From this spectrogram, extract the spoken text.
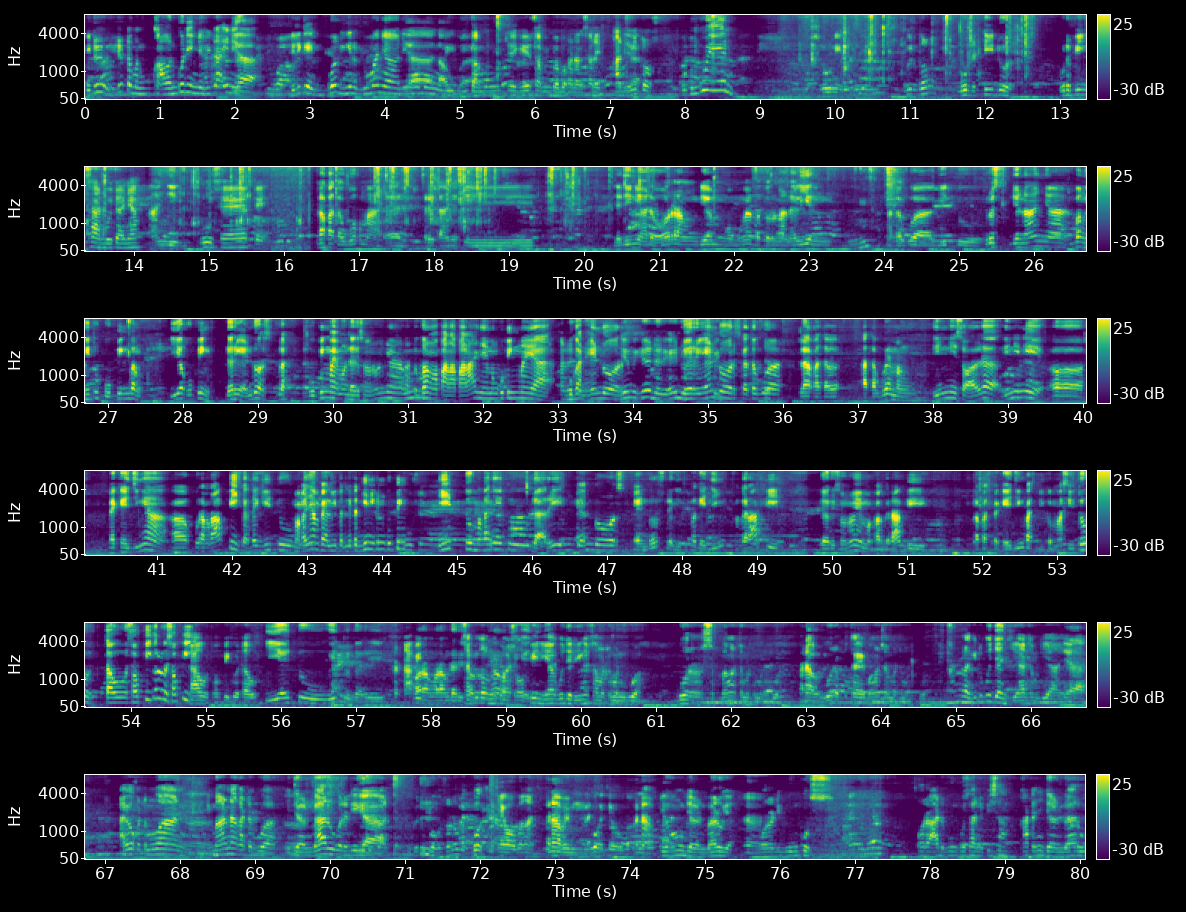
itu itu temen kawan gue nih yang nyeritain ya Iya. jadi kayak gue lagi nginep rumahnya dia Iya, ngomong di, di kampung CG samping babakan angsana ada Iya. mitos gue tungguin Nih gue tungguin gue gue gue udah tidur. Udah pingsan bocahnya. Anjing. Buset deh. Lah kata gua kemarin ceritanya si jadi ini ada orang dia ngomongnya keturunan alien. Hmm? kata gua gitu. Terus dia nanya bang itu kuping bang? Iya kuping. Dari endorse? Lah kuping mah emang dari sononya. Kata gua ngapal palanya emang kuping mah ya. Bukan endorse. dia mikirnya dari endorse dari endorse kata gua. Lah kata kata gue emang ini soalnya ini nih eh, packagingnya eh, kurang rapi katanya gitu. Makanya sampai lipet-lipet gini kan kuping. Buset. itu makanya itu dari endorse. Endorse udah gitu packaging kagak rapi. Dari sono emang kagak rapi. Lepas packaging pas dikemas itu tahu Shopee kan lu Shopee? Tahu topik gue tahu iya itu itu dari orang-orang dari tapi kalau ngebahas Shopee nih ya gue jadi ingat sama temen gue gue resep banget sama temen gue kenapa gue udah percaya banget sama temen gue kan lagi tuh gue janjian sama dia ya. Ya ayo ketemuan. Hmm. di mana kata gua? Di jalan baru kata dia gitu Ya. kan. Begitu gua ke sono gua kecewa banget. Kenapa emang? Gua kecewa banget. Kenapa? dia ngomong jalan baru ya. Hmm. orang dibungkus. Orang ada bungkusan pisah katanya jalan baru.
